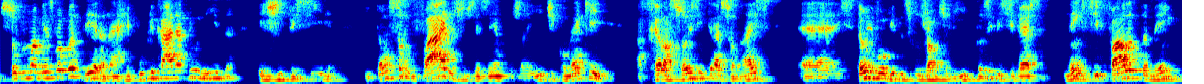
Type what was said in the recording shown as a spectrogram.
sob uma mesma bandeira, né? A República Árabe Unida, Egito e Síria. Então, são vários os exemplos aí de como é que as relações internacionais é, estão envolvidas com os Jogos Olímpicos e vice-versa. Nem se fala também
